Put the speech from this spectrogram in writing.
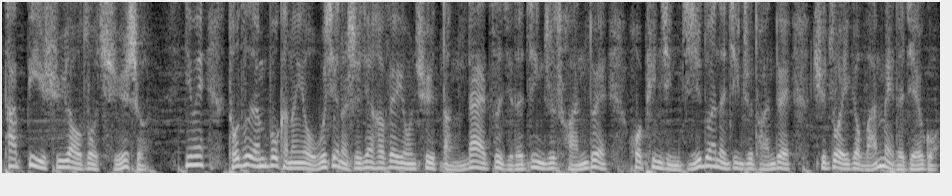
他必须要做取舍。因为投资人不可能有无限的时间和费用去等待自己的尽职团队或聘请极端的尽职团队去做一个完美的结果。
